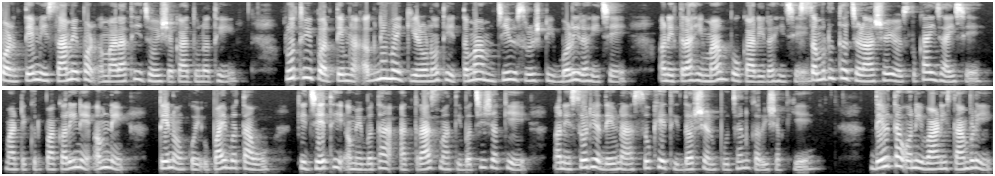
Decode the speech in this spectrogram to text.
પણ તેમની સામે પણ અમારાથી જોઈ શકાતું નથી. પૃથ્વી પર તેમના અગ્નિમય કિરણોથી તમામ જીવ સૃષ્ટિ બળી રહી છે અને ત્રાહીમામ પોકારી રહી છે. સમૃદ્ધ જળાશયો સુકાઈ જાય છે. માટે કૃપા કરીને અમને તેનો કોઈ ઉપાય બતાવો કે જેથી અમે બધા આ ત્રાસમાંથી બચી શકીએ અને સૂર્યદેવના સુખેથી દર્શન પૂજન કરી શકીએ. દેવતાઓની વાણી સાંભળી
